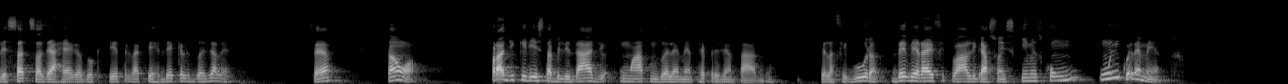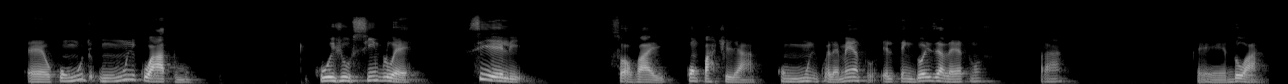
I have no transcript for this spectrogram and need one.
ele satisfazer a regra do octeto, ele vai perder aqueles dois elétrons. Certo? Então, para adquirir estabilidade, um átomo do elemento representado pela figura deverá efetuar ligações químicas com um único elemento é, com um único átomo, cujo símbolo é, se ele só vai compartilhar com um único elemento, ele tem dois elétrons para é, doar.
